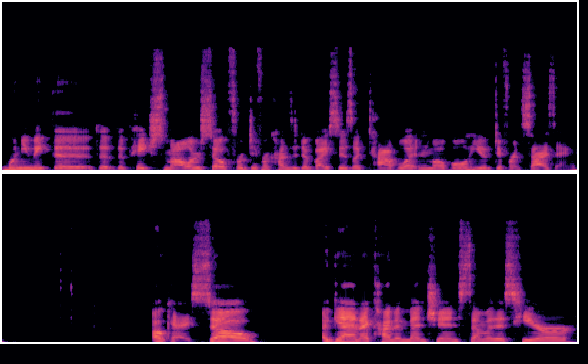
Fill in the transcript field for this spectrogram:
when you make the, the, the page smaller. So for different kinds of devices like tablet and mobile, you have different sizing. Okay, so again, I kind of mentioned some of this here,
